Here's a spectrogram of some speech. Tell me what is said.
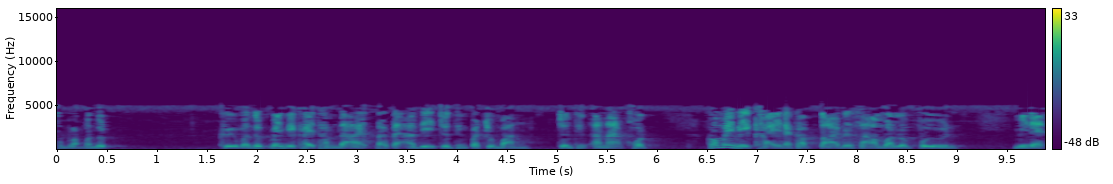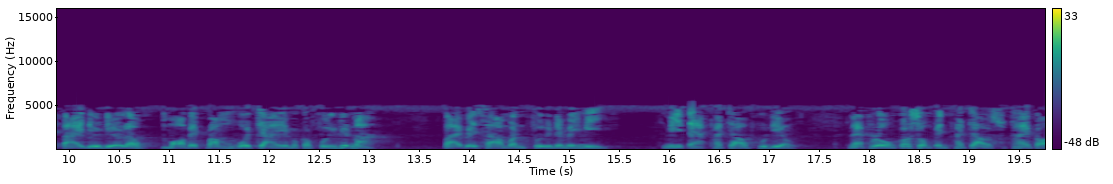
สำหรับมนุษย์ คือมนุษย์ไม่มีใครทำได้ ตั้งแต่อดีตจนถึงปัจจุบันจนถึงอนาคต ก็ไม่มีใครนะครับ ตายไปสามวันแล้วฟื้น มีแต่ตายเดี๋ยวเดียวแล้วหมอไปปั๊มหัวใจมันก็ฟื้นขึ้นมา ตายไปสามวันฟื้นเนี่ยไม่มี มีแต่พระเจ้าผู้เดียว และพระองค์ก็ทรงเป็นพระเจ้าสุดท้ายก็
